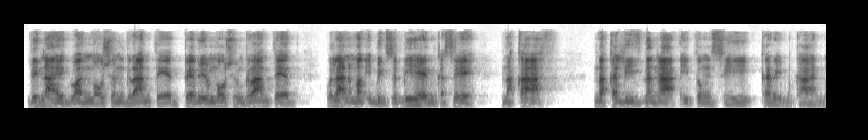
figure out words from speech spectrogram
denied one motion granted. Pero yung motion granted wala namang ibig sabihin kasi naka naka-leave na nga itong si Karim Khan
